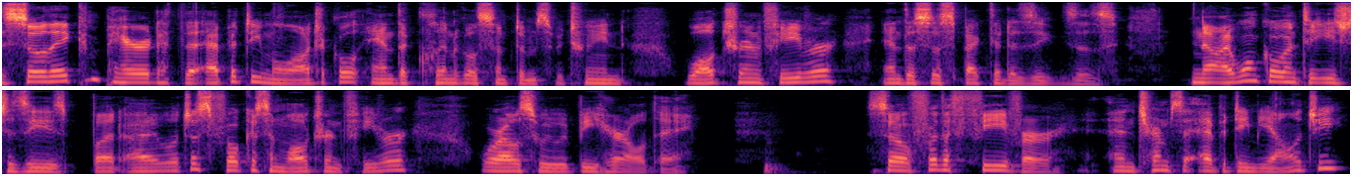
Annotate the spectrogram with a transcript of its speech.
So they compared the epidemiological and the clinical symptoms between Walcheren fever and the suspected diseases. Now, I won't go into each disease, but I will just focus on Walcheren fever, or else we would be here all day. So, for the fever, in terms of epidemiology,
